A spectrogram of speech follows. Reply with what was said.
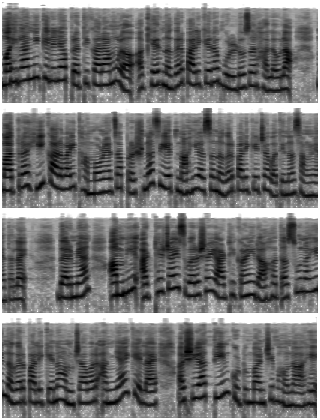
महिलांनी केलेल्या प्रतिकारामुळं अखेर नगरपालिकेनं बुलडोझर हलवला. मात्र ही कारवाई थांबवण्याचा प्रश्नच येत नाही असं नगरपालिकेच्या वतीनं सांगण्यात आलंय. दरम्यान आम्ही अठ्ठेचाळीस वर्ष या ठिकाणी राहत असूनही नगरपालिकेनं आमच्यावर अन्याय केलाय अशी या तीन कुटुंब कुटुंबांची भावना आहे.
